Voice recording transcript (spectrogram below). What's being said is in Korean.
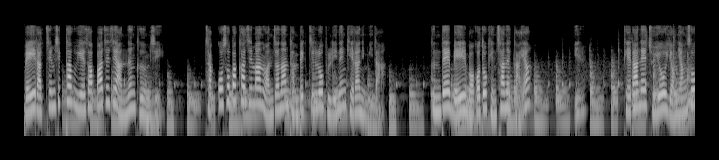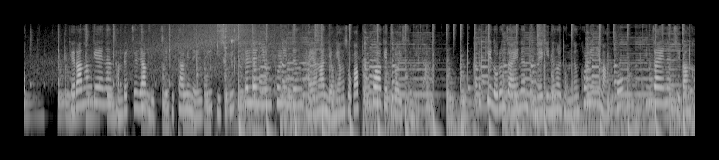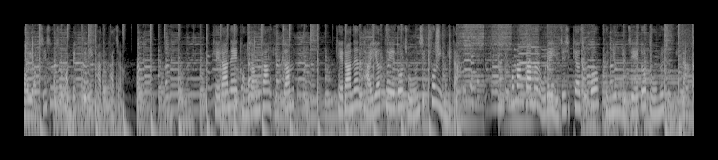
매일 아침 식탁 위에서 빠지지 않는 그 음식. 작고 소박하지만 완전한 단백질로 불리는 계란입니다. 근데 매일 먹어도 괜찮을까요? 1. 계란의 주요 영양소 계란 한 개에는 단백질 약 육지, 비타민 A, D, B12, 셀레늄, 콜린 등 다양한 영양소가 풍부하게 들어 있습니다. 특히 노른자에는 두뇌 기능을 돕는 콜린이 많고 흰자에는 지방 거의 없이 순수 단백질이 가득하죠. 계란의 건강상 이점 계란은 다이어트에도 좋은 식품입니다. 포만감을 오래 유지시켜주고 근육 유지에도 도움을 줍니다.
